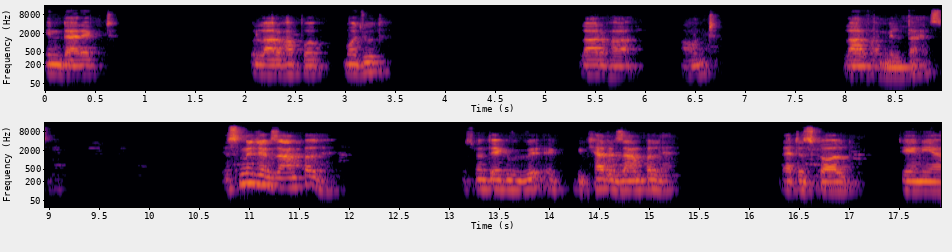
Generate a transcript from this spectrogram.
इनडायरेक्ट तो लार्वा मौजूद। लार्वा फाउंड लार्वा मिलता है इसमें। इसमें जो एग्ज़ाम्पल है, उसमें तो एक विख्यात एग्ज़ाम्पल है। That is called Taenia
